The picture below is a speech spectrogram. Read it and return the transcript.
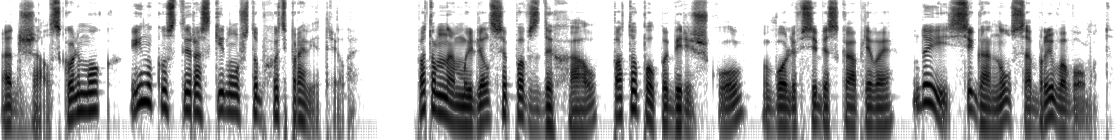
Отжал, сколь мог, и на кусты раскинул, чтобы хоть проветрило. Потом намылился, повздыхал, потопал по бережку, волю в себе скапливая, да и сиганул с обрыва в омут.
